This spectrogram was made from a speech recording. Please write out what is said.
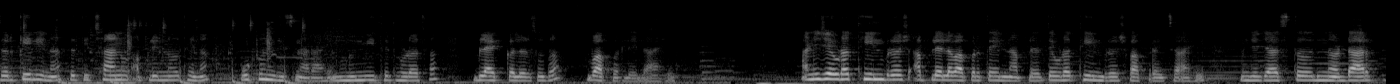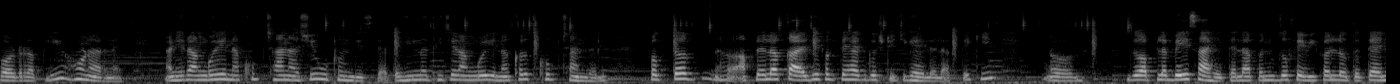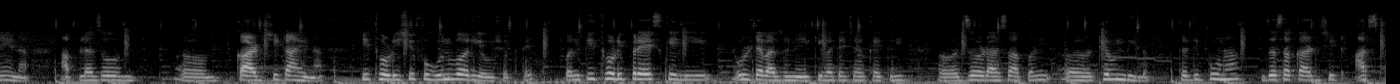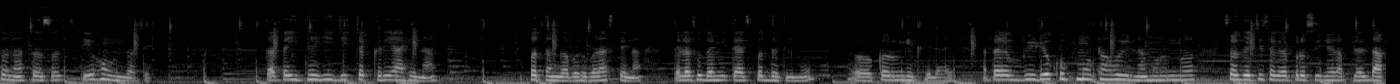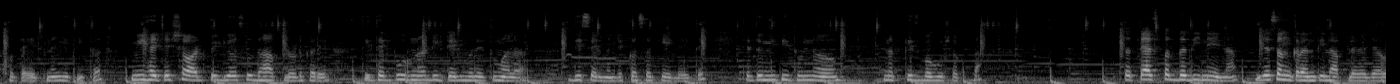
जर केली ना तर ती छान आपली नथ आहे ना उठून दिसणार आहे. म्हणून मी इथे थोडासा ब्लॅक कलरसुद्धा वापरलेला आहे. आणि जेवढा थीन ब्रश आपल्याला वापरता येईल ना आपल्याला तेवढा थीन ब्रश वापरायचा आहे. म्हणजे जास्त न डार्क बॉर्डर आपली होणार नाही. आणि रांगोळी आहे ना खूप छान अशी उठून दिसते. आता ही नथीची रांगोळी आहे ना खरंच खूप छान झाली. फक्त आपल्याला काळजी फक्त ह्याच गोष्टीची घ्यायला लागते की जो आपला बेस आहे त्याला आपण जो फेविकॉल लावतो त्याने ना आपला जो कार्डशीट आहे ना ती थोडीशी फुगून वर येऊ शकते. पण ती थोडी प्रेस केली उलट्या बाजूने किंवा त्याच्यावर काहीतरी जड असं आपण ठेवून दिलं तर ती पुन्हा जसं कार्डशीट असतं ना तसंच ते होऊन जाते. तर आता इथे ही जी चक्री आहे ना पतंगाबरोबर असते ना त्यालासुद्धा मी त्याच पद्धतीने करून घेतलेलं आहे. आता व्हिडिओ खूप मोठा होईल ना म्हणून मग सगळ्याची सगळ्या प्रोसिजर आपल्याला दाखवता येत नाही आहे तिथं. मी ह्याचे शॉर्ट व्हिडिओसुद्धा अपलोड करेल. तिथे पूर्ण डिटेलमध्ये तुम्हाला दिसेल म्हणजे कसं केलं आहे ते. ते तुम्ही तिथून नक्कीच बघू शकता. तर त्याच पद्धतीने ना जे संक्रांतीला आपल्याला ज्या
